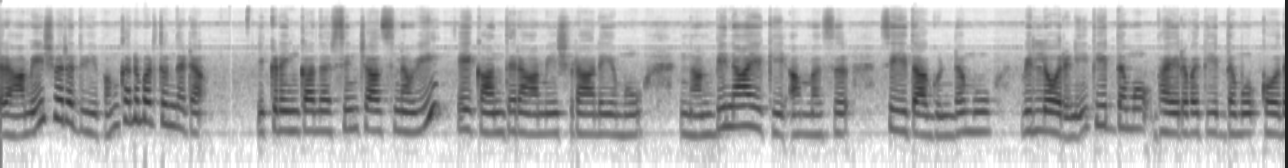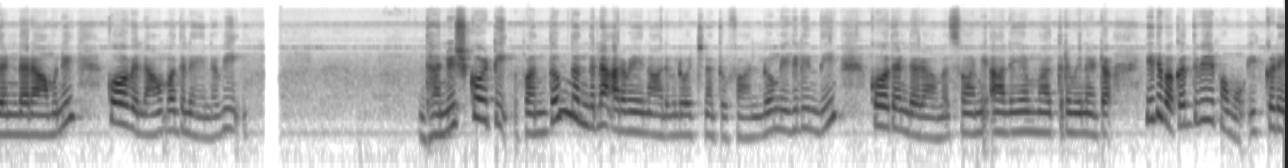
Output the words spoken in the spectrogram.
రామేశ్వర ద్వీపం కనబడుతుందట. ఇక్కడ ఇంకా దర్శించాల్సినవి ఏకాంత రామేశ్వరాలయము నంబినాయకి అమ్మస్ సీతాగుండము విల్లోరిణి తీర్థము భైరవ తీర్థము కోదండరాముని కోవెల మొదలైనవి. ధనుష్కోటి పంతొమ్మిది వందల అరవై నాలుగులో వచ్చిన తుఫాన్లో మిగిలింది కోదండరామస్వామి ఆలయం మాత్రమేనట ఇది ఒక ద్వీపము. ఇక్కడే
